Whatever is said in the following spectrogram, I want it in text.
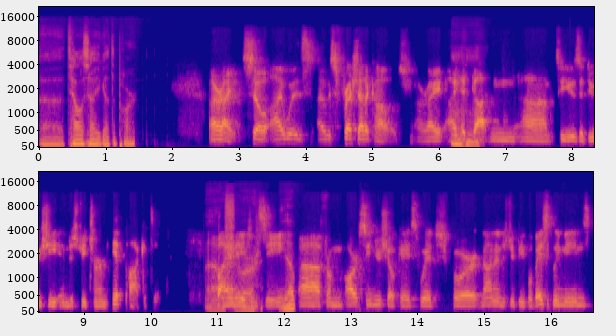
uh, tell us how you got the part. All right. So I was I was fresh out of college. All right. I Mhm. had gotten um, to use a douchey industry term, hip pocketed Oh, by an sure. agency Yep. uh, from our senior showcase, which for non-industry people basically means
